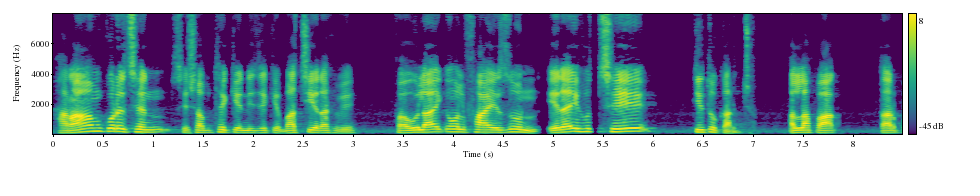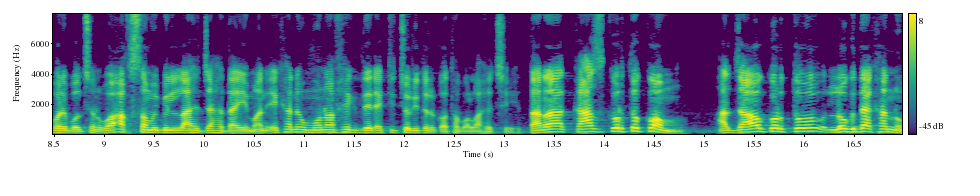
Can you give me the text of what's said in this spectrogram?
হারাম করেছেন, সেসব থেকে নিজেকে বাঁচিয়ে রাখবে। ফাউলাই কমল ফায়েজুন, এরাই হচ্ছে কৃতকার্য। আল্লাহ পাক তারপরে বলছেন, ওয়া আকসামবিল্লাহ জাহাদা ইমান এখানেও মোনাফিকদের একটি চরিত্রের কথা বলা হয়েছে। তারা কাজ করতো কম আর যাও করতো লোক দেখানো,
